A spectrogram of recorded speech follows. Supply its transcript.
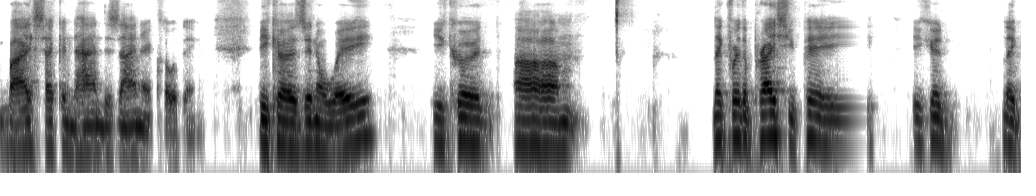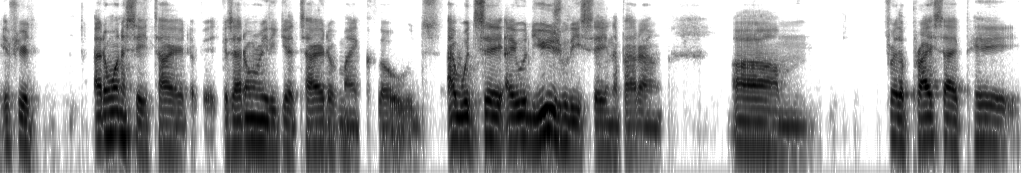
buy secondhand designer clothing because in a way you could um like for the price you pay you could like if you're I don't want to say tired of it because I don't really get tired of my clothes. I would say I would usually say na parang um for the price I pay,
